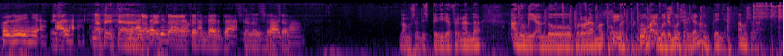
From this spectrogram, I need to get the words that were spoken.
Pois pues veña. Ala. Unha aperta, unha aperta, Fernanda. Hasta logo. Chao, chao. chao. Vamos a despedir a Fernanda adubiando o programa con, sí, este, con, algo de música, música eh? non? Veña, vamos a ver.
